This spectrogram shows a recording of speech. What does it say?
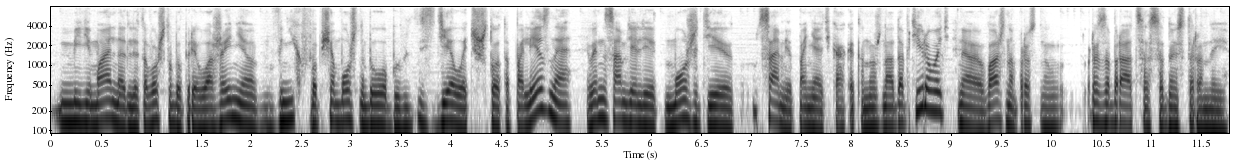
минимально для того, чтобы приложение, в них вообще можно было бы сделать что-то полезное. Вы на самом деле можете сами понять, как это нужно адаптировать. Э, важно просто ну, разобраться, с одной стороны,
